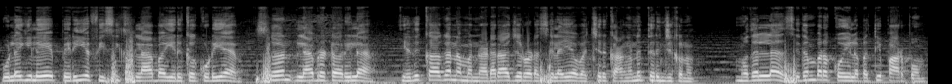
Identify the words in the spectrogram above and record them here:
உலகிலேயே பெரிய ஃபிசிக்ஸ் லேபாக இருக்கக்கூடிய சர்ன் லேபரட்டரியில் எதுக்காக நம்ம நடராஜரோட சிலையை வச்சுருக்காங்கன்னு தெரிஞ்சுக்கணும். முதல்ல சிதம்பர கோயிலை பற்றி பார்ப்போம்.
